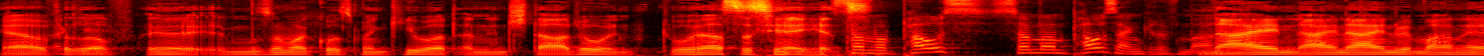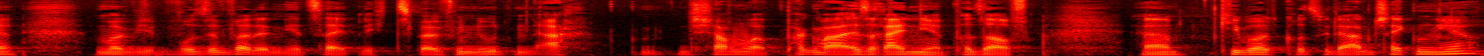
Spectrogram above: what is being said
Ja, pass auf, äh, ich muss noch mal kurz mein Keyword an den Start holen. Du hörst es ja jetzt. Sollen wir, Pause, sollen wir einen Pausangriff machen? Nein, nein, nein, wir machen ja. Mal, wo sind wir denn hier zeitlich? Zwölf Minuten. Ach, schaffen wir. Packen wir alles rein hier. Pass auf. Ja, Keyboard kurz wieder anchecken hier.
